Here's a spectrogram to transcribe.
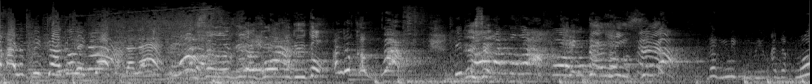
Alam ko yung gagawin ko! Sandali! Isa lang ginagawa mo dito! Ano ka ba? Bitawan mo nga ako! Hindi! Narinig mo ba yung anak mo?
